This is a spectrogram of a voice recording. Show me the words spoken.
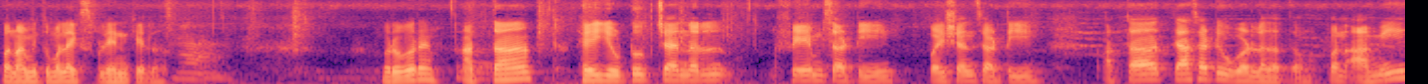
पण आम्ही तुम्हाला एक्सप्लेन केलं. हा. बरोबर आहे? आता हे यूट्यूब चॅनल फेमसाठी पैशांसाठी आता त्यासाठी उघडलं जातं. पण आम्ही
